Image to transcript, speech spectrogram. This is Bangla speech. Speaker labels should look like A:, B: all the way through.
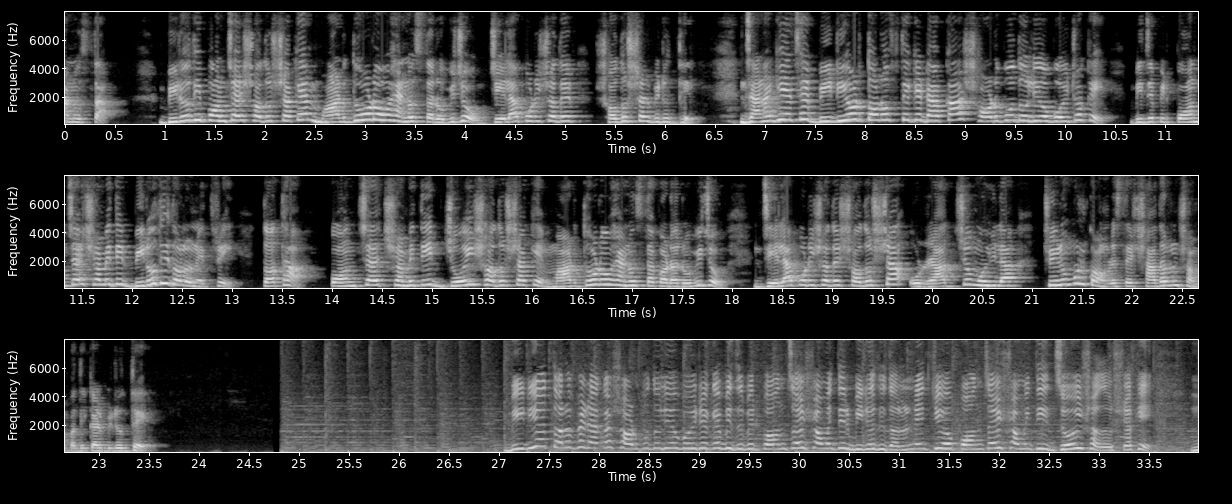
A: হেনস্থা। বিরোধী পঞ্চায়েত সদস্যকে মারধর ও হেনস্থার অভিযোগ জেলা পরিষদের সদস্যের বিরুদ্ধে। জানা গিয়েছে, বিডিওর তরফ থেকে ডাকা সর্বদলীয় বৈঠকে বিজেপির পঞ্চায়েত সমিতির বিরোধী দলনেত্রী তথা পঞ্চায়েত সমিতির জয়ী সদস্যকে মারধর ও হেনস্থা করার অভিযোগ জেলা পরিষদের সদস্যা ও রাজ্য মহিলা তৃণমূল কংগ্রেসের সাধারণ সম্পাদিকার বিরুদ্ধে।
B: বিডিওর তরফে ডাকা সর্বদলীয় বৈঠকে বিজেপির পঞ্চায়েত সমিতির বিরোধী দলনেত্রী ও পঞ্চায়েত সমিতির জয়ী সদস্যকে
